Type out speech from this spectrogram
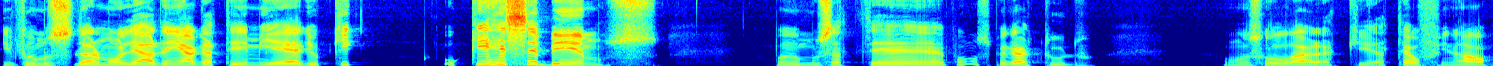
e vamos dar uma olhada em HTML, o que o que recebemos? Vamos até, vamos pegar tudo. Vamos rolar aqui até o final.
